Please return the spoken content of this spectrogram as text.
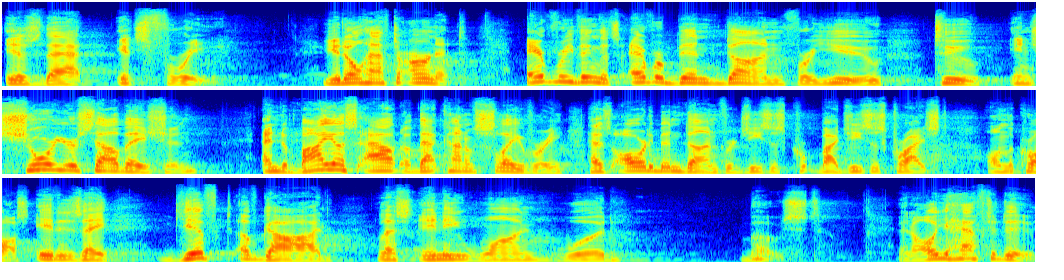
is that it's free. You don't have to earn it. Everything that's ever been done for you to ensure your salvation and to buy us out of that kind of slavery has already been done for Jesus by Jesus Christ on the cross. It is a gift of God lest anyone would boast. And all you have to do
